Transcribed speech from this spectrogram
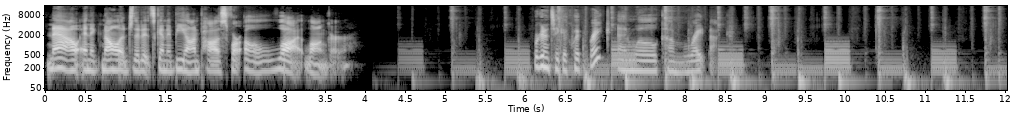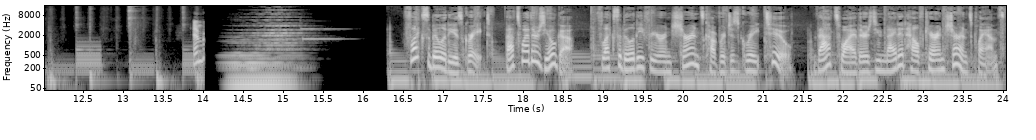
now and acknowledge that it's going to be on pause for a lot longer. We're going to take a quick break and we'll come right back. Flexibility is great. That's why there's yoga. Flexibility for your insurance coverage is great too. That's why there's United Healthcare Insurance Plans.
